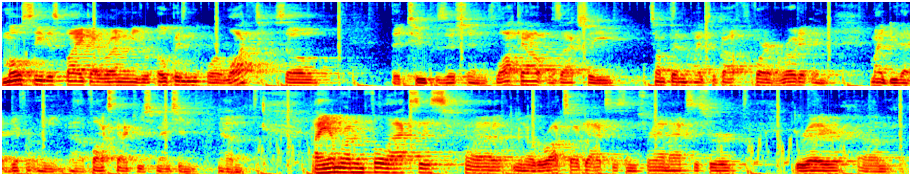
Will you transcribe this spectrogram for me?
mostly this bike I run either open or locked. So the two position lockout was actually something I took off before I rode it and might do that differently. Uh, Fox Factory suspension. Um, I am running full AXS, uh, you know, the RockShox AXS and SRAM AXS for derailleur.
